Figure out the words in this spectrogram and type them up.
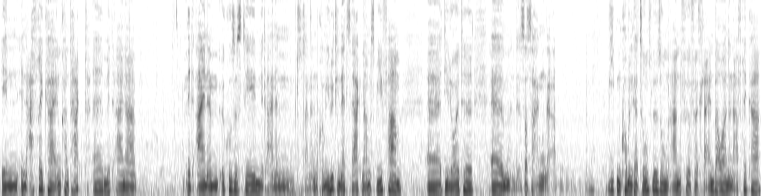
in in Afrika in Kontakt äh, mit einer mit einem Ökosystem, mit einem sozusagen einem Community-Netzwerk namens WeFarm. Äh, die Leute ähm, sozusagen äh, bieten Kommunikationslösungen an für, für Kleinbauern in Afrika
